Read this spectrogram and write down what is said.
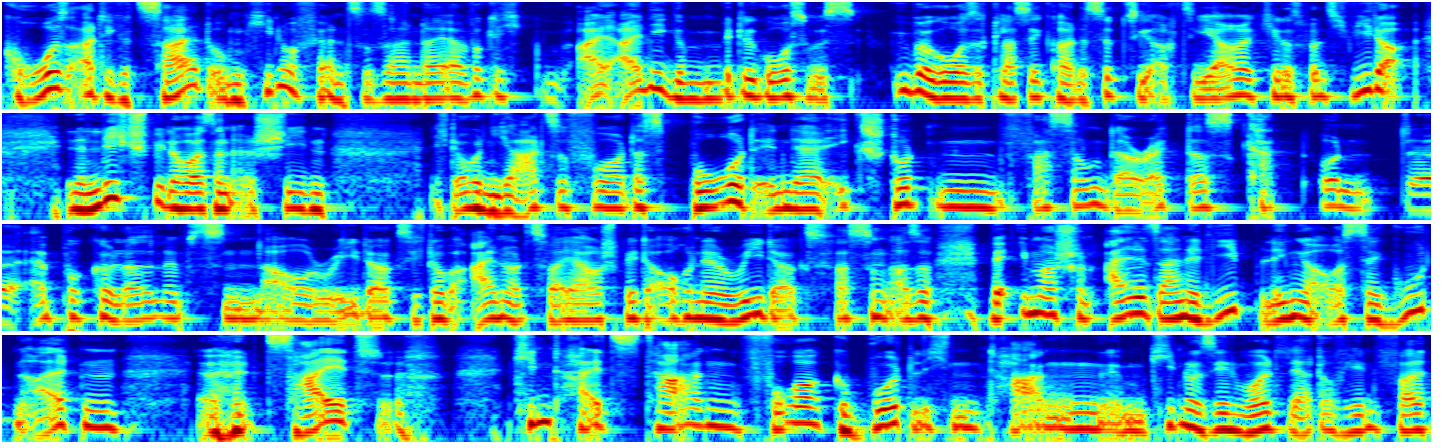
großartige Zeit, um Kinofan zu sein, da ja wirklich einige mittelgroße bis übergroße Klassiker des 70er, 80er Jahre Kinos plötzlich wieder in den Lichtspielhäusern erschienen ich glaube, ein Jahr zuvor das Boot in der X-Stunden-Fassung Director's Cut und äh, Apocalypse Now Redux. Ich glaube, ein oder zwei Jahre später auch in der Redux-Fassung. Also, wer immer schon all seine Lieblinge aus der guten alten äh, Zeit, Kindheitstagen, vorgeburtlichen Tagen im Kino sehen wollte, der hat auf jeden Fall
